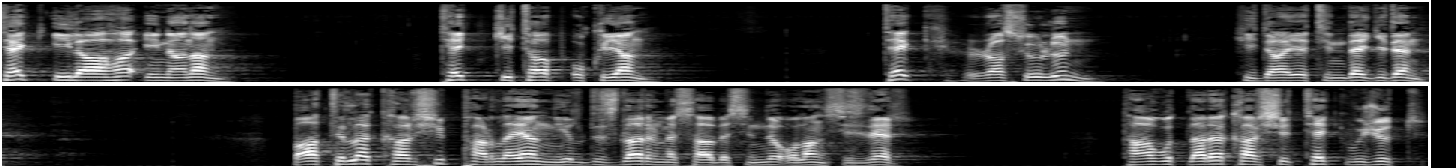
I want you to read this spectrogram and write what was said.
Tek ilaha inanan, tek kitap okuyan, tek Resulün hidayetinde giden, batıla karşı parlayan yıldızlar mesabesinde olan sizler, tağutlara karşı tek vücut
